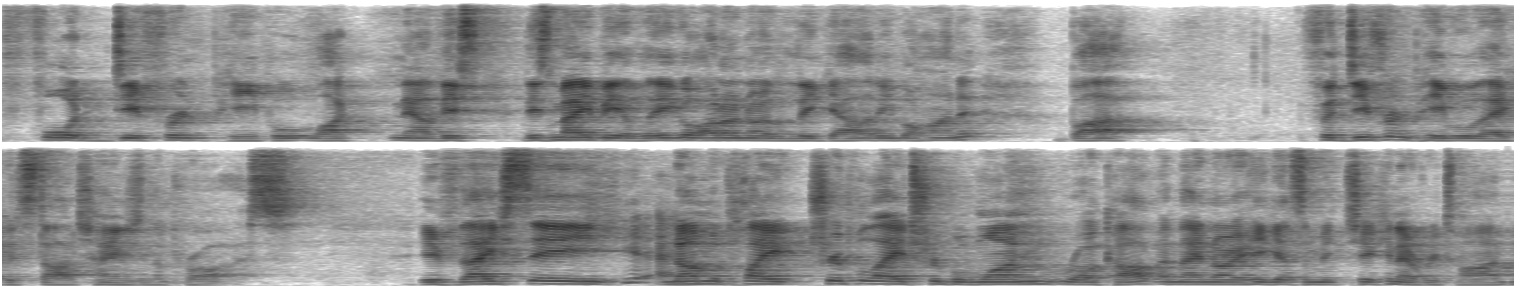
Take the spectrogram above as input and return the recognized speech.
for different people, like now this this may be illegal. I don't know the legality behind it, but for different people, they could start changing the price. If they see Yeah. number plate triple A triple one rock up and they know he gets a McChicken every time,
